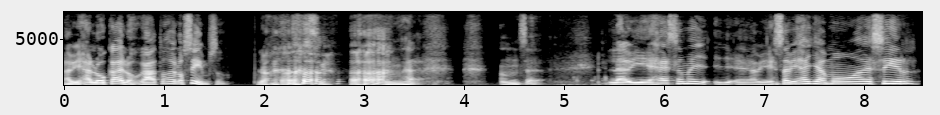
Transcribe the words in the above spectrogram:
La vieja loca de los gatos de los Simpsons. Ajá. O sea, o sea, la vieja esa, me, eh, esa vieja llamó a decir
